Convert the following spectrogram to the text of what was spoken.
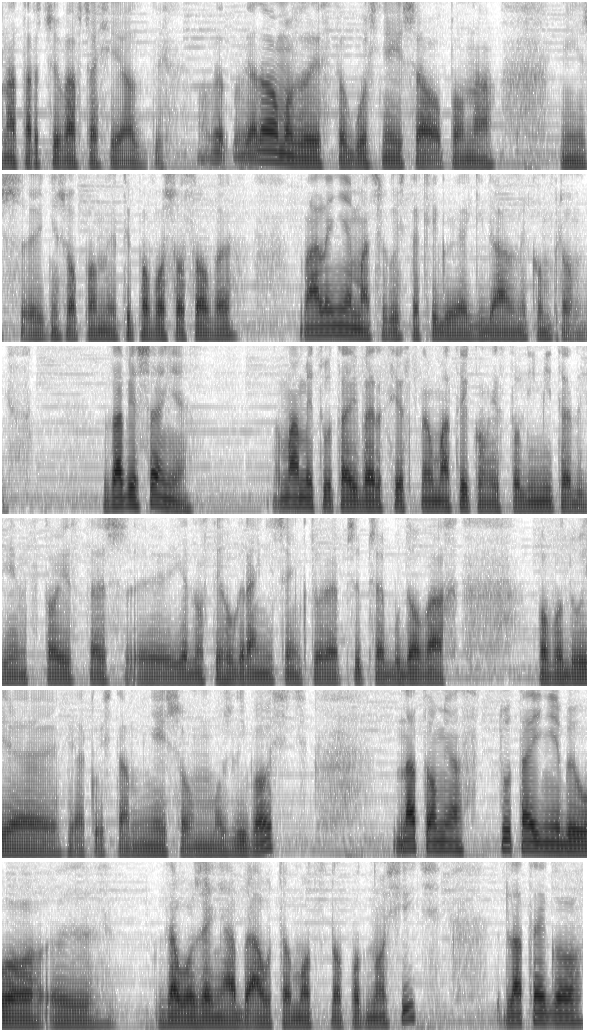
natarczywa w czasie jazdy. No wi- wiadomo, że jest to głośniejsza opona niż, niż opony typowo szosowe, no ale nie ma czegoś takiego jak idealny kompromis. Zawieszenie. No mamy tutaj wersję z pneumatyką, jest to limited, więc to jest też y, jedno z tych ograniczeń, które przy przebudowach powoduje jakąś tam mniejszą możliwość. Natomiast tutaj nie było y, założenia, aby auto mocno podnosić, dlatego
